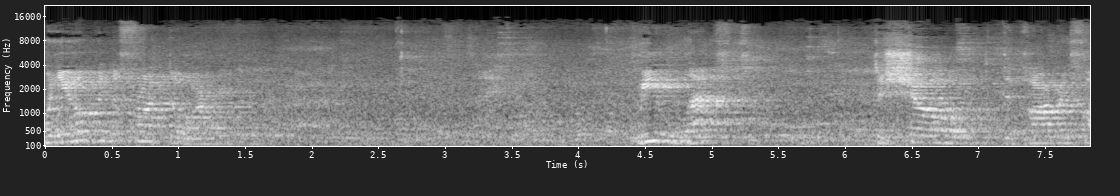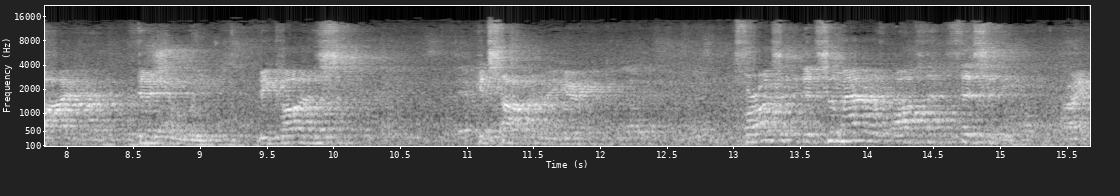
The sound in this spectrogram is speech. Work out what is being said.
when you open the front door, we left to show the carbon fiber visually because, you can stop right here. For us, it's a matter of authenticity, right?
